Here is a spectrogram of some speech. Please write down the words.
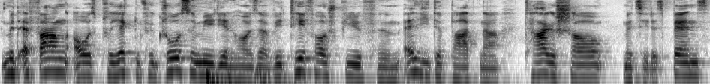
mit Erfahrung aus Projekten für große Medienhäuser wie TV-Spielfilm, Elite-Partner, Tagesschau, Mercedes-Benz,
